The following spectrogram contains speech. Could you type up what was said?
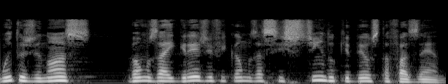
Muitos de nós vamos à igreja e ficamos assistindo o que Deus está fazendo.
